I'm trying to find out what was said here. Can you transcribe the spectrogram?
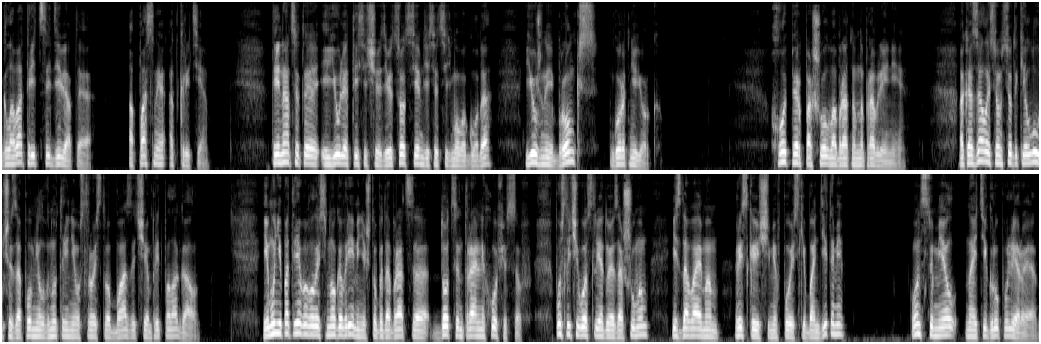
Глава 39. Опасное открытие. 13 июля 1977 года. Южный Бронкс, город Нью-Йорк. Хоппер пошел в обратном направлении. Оказалось, он все-таки лучше запомнил внутреннее устройство базы, чем предполагал. Ему не потребовалось много времени, чтобы добраться до центральных офисов, после чего, следуя за шумом, издаваемым рыскающими в поиске бандитами, он сумел найти группу Лероя.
